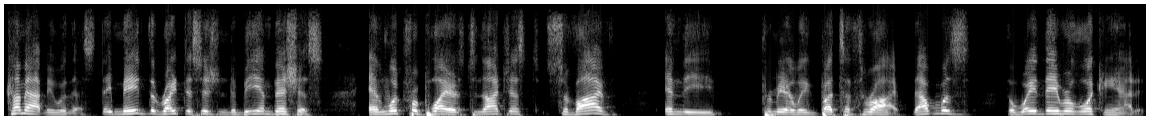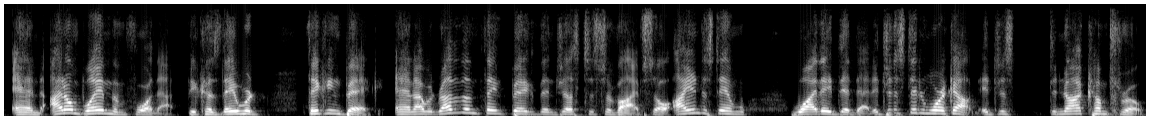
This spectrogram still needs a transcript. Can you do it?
come at me with this. They made the right decision to be ambitious and look for players to not just survive in the Premier League, but to thrive. That was the way they were looking at it. And I don't blame them for that because they were thinking big. And I would rather them think big than just to survive. So I understand why they did that. It just didn't work out. It just did not come through.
